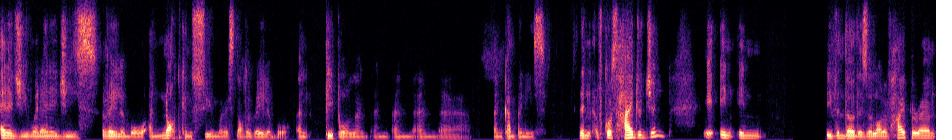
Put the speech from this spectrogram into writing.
energy when energy is available and not consume when it's not available, and people and, and, and, and, uh, and companies. Then of course, hydrogen in, in even though there's a lot of hype around,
